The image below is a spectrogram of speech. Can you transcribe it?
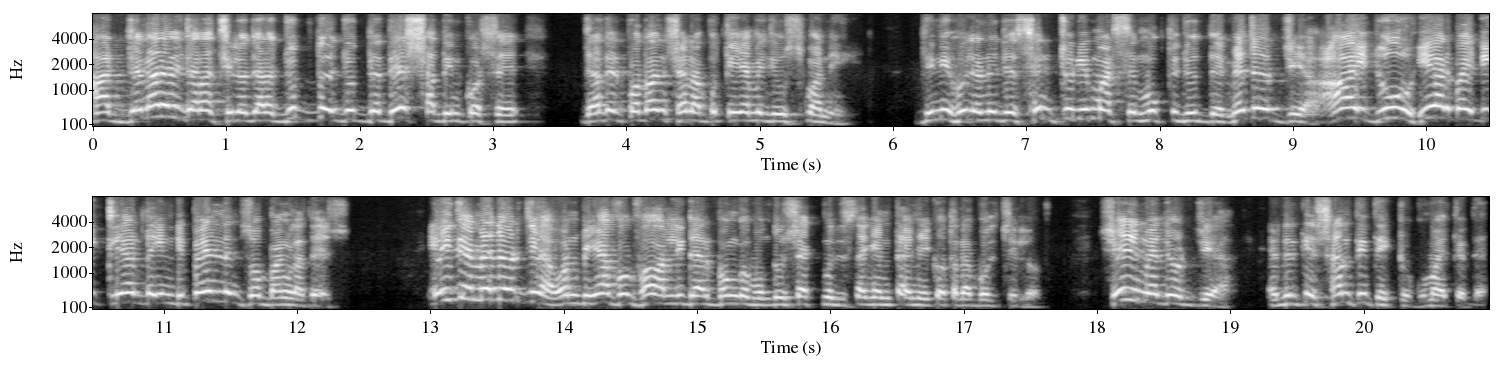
আর জেনারেল যারা ছিল, যারা যুদ্ধ, যুদ্ধে দেশ স্বাধীন করছে, যাদের প্রধান সেনাপতি এম জি উসমানী যিনি ওই যে সেঞ্চুরি মারছে মুক্তিযুদ্ধে major Zia. I do hereby declare the independence of Bangladesh এই যে major Zia on behalf of our leader Bangabandhu Sheikh Mujib second time এই কথাটা বলছিল। সেই মেজর জিয়া, এদেরকে শান্তিতে একটু ঘুমাইতে দেন।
